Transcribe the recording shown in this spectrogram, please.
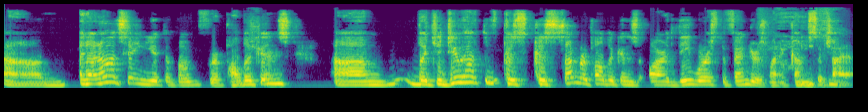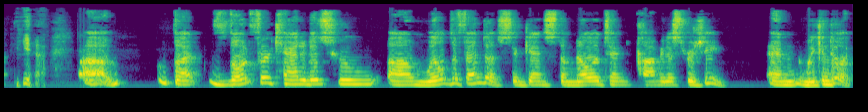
um, and I'm not saying you have to vote for Republicans, sure. um, but you do have to because because some Republicans are the worst offenders when it comes to China. yeah. Um, but vote for candidates who um, will defend us against the militant communist regime, and we can do it.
